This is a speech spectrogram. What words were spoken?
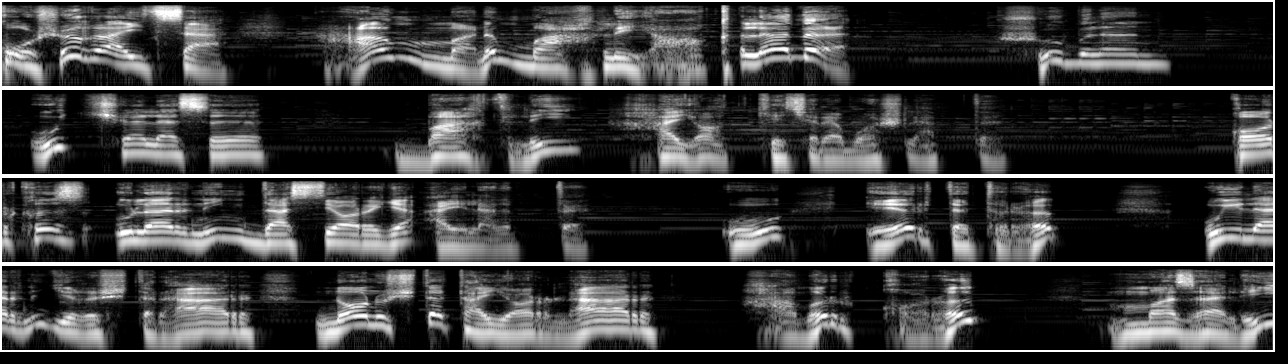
qo'shiq aytsa hammani mahliyo qiladi. Shu bilan uchalasi baxtli hayot kechira boshlabdi. Qorqiz ularning dastyoriga aylanibdi. U erta turib uylarni yig'ishtirar nonushta tayyorlar xamir qorib mazali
